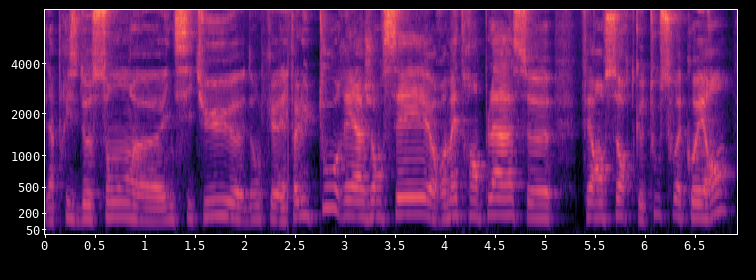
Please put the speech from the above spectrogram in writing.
la prise de son in situ. Donc, il a fallu tout réagencer, remettre en place, faire en sorte que tout soit cohérent.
